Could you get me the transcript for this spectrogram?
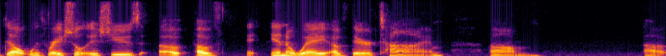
dealt with racial issues of, of in a way of their time. Um, uh,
